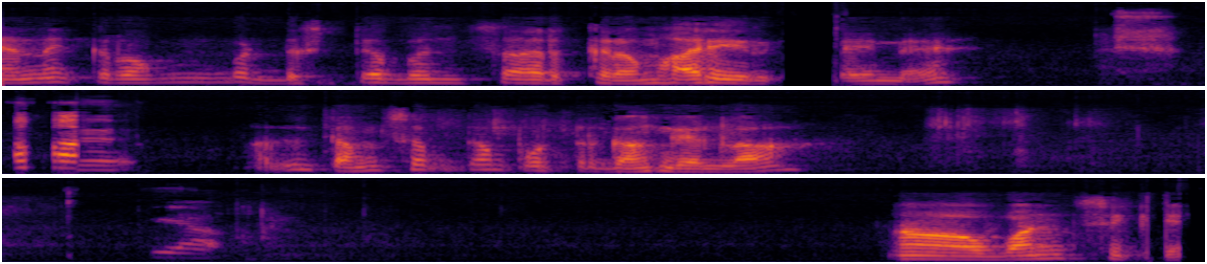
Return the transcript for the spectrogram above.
எனக்கு ரொம்ப டிஸ்டர்பன்ஸா இருக்கிற மாதிரி இருக்குன்னு அதுவும் தம்ஸ் அப் தான் போட்டிருக்காங்க எல்லாம். யா ஒன் செகண்ட்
